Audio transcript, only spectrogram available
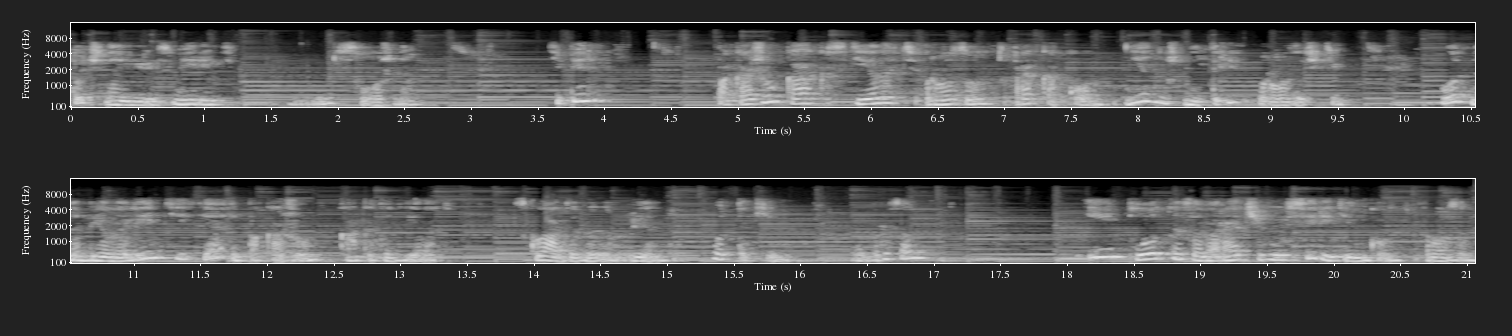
точно ее измерить сложно. Теперь покажу, как сделать розу ракако. Мне нужны три розочки. Вот на белой ленте я и покажу, как это делать. Складываю ленту вот таким образом и плотно заворачиваю серединку розы.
